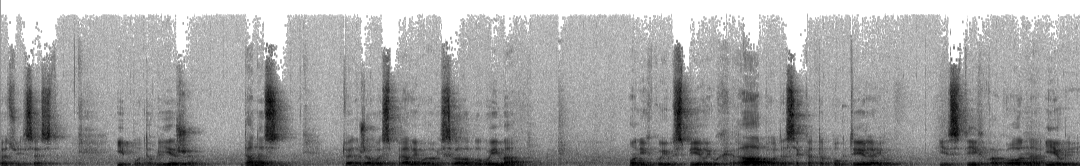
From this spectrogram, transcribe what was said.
braći i sestre, i podliježemo. Danas, to je nažalost pravilo, ali slava Bogu ima onih koji uspivaju hrabro da se katapultiraju iz tih vagona ili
